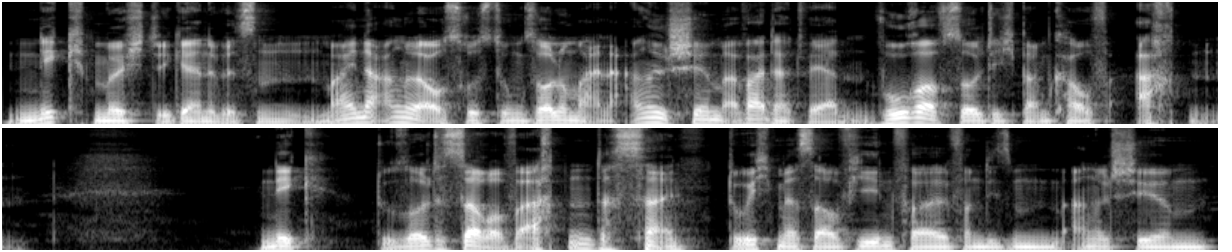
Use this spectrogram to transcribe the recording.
Nick möchte gerne wissen, meine Angelausrüstung soll um einen Angelschirm erweitert werden. Worauf sollte ich beim Kauf achten? Nick, du solltest darauf achten, dass sein Durchmesser auf jeden Fall von diesem Angelschirm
